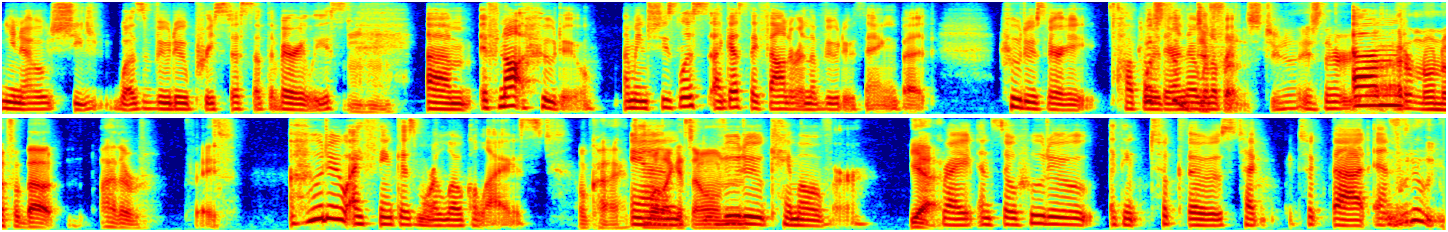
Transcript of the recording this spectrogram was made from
you know, she was a voodoo priestess at the very least, Mhm. um, if not hoodoo. I mean, she's list. I guess they found her in the voodoo thing, but hoodoo's very popular What's there, the and they're a little bit. difference? Do you know? Is there? I- Um, I don't know enough about either faith. Hoodoo, I think, is more localized, Okay, it's and more like its own. voodoo came over, Yeah. right? And so hoodoo, I think, took those tech, took that, and voodoo,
